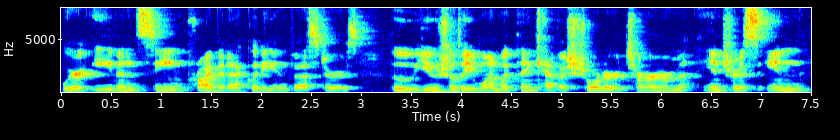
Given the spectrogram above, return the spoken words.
We're even seeing private equity investors who usually one would think have a shorter term interest in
